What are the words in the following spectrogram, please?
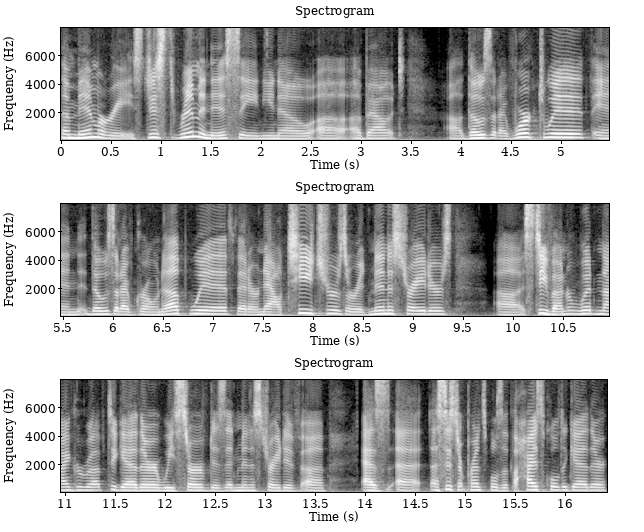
the memories, just reminiscing, you know, uh, about. Uh, those that I've worked with and those that I've grown up with that are now teachers or administrators. Uh, Steve Underwood and I grew up together. We served as administrative, uh, as uh, assistant principals at the high school together.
